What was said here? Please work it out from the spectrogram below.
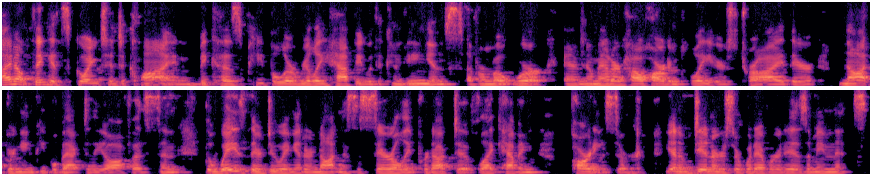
I don't think it's going to decline because people are really happy with the convenience of remote work. And no matter how hard employers try, they're not bringing people back to the office. And the ways they're doing it are not necessarily productive, like having parties or, you know, dinners or whatever it is. I mean, it's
